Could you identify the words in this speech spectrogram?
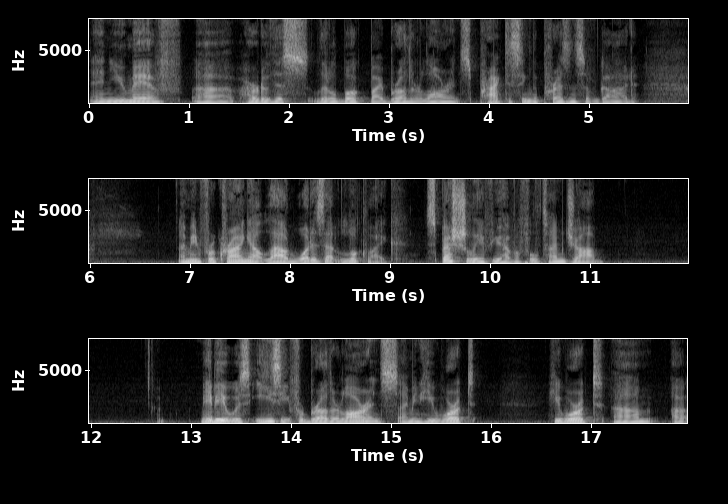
And you may have uh, heard of this little book by Brother Lawrence, Practicing the Presence of God. I mean, for crying out loud, what does that look like? Especially if you have a full time job. Maybe it was easy for Brother Lawrence. I mean, he worked he worked um, uh,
